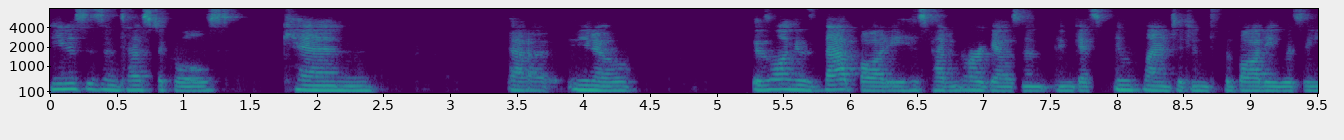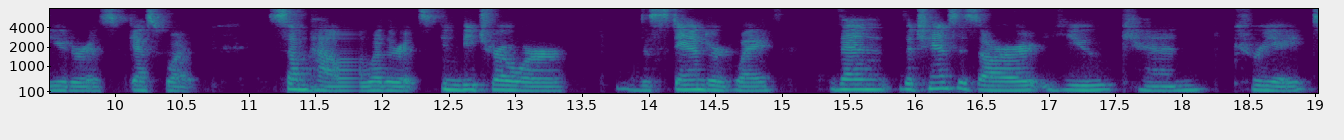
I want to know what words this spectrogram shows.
penises and testicles can, uh, you know, as long as that body has had an orgasm and gets implanted into the body with a uterus, guess what? Somehow, whether it's in vitro or the standard way, then the chances are you can create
